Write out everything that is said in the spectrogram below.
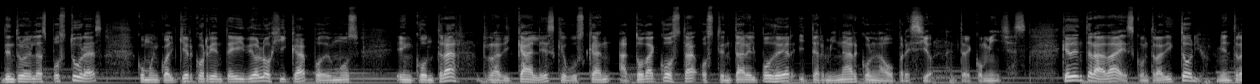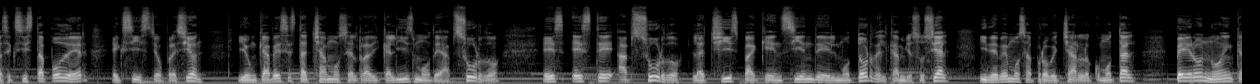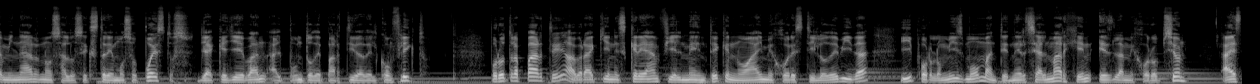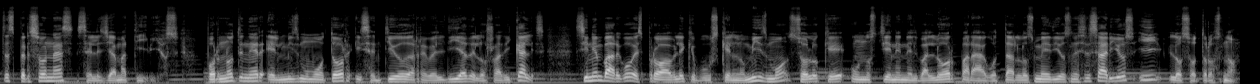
Dentro de las posturas, como en cualquier corriente ideológica, podemos encontrar radicales que buscan a toda costa ostentar el poder y terminar con la opresión, entre comillas, que de entrada es contradictorio. Mientras exista poder, existe opresión, y aunque a veces tachamos el radicalismo de absurdo, es este absurdo la chispa que enciende el motor del cambio social, y debemos aprovecharlo como tal, pero no encaminarnos a los extremos opuestos, ya que llevan al punto de partida del conflicto. Por otra parte, habrá quienes crean fielmente que no hay mejor estilo de vida y por lo mismo mantenerse al margen es la mejor opción. A estas personas se les llama tibios, por no tener el mismo motor y sentido de rebeldía de los radicales. Sin embargo, es probable que busquen lo mismo, solo que unos tienen el valor para agotar los medios necesarios y los otros no.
